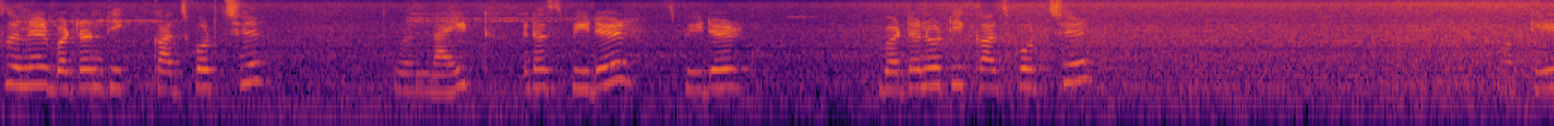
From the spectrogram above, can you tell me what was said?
ইন্ডাকশনের বাটন ঠিক কাজ করছে। এবার লাইট এটা স্পিডের স্পিডের বাটনও ঠিক কাজ করছে। ওকে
